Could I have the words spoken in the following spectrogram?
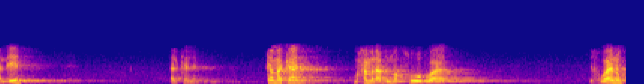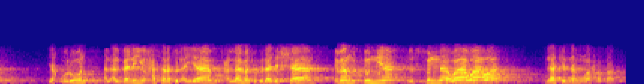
الإيه؟ الكلام. كما كان محمد عبد المقصود وإخوانه يقولون الألباني حسنة الأيام علامة بلاد الشام إمام الدنيا للسنة و و و لكنه وافق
